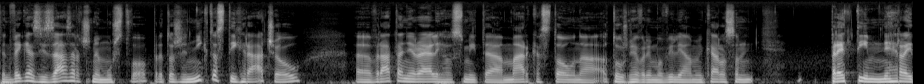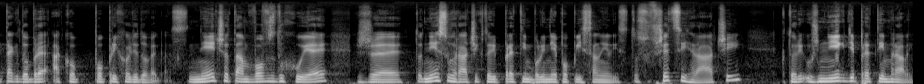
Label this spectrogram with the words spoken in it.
ten Vegas je zázračné mužstvo, pretože nikto z tých hráčov eh, vrátane Rileyho Smitha, Marka Stona, a to už nehovorím o Williamovi Carlson, predtým nehrali tak dobre ako po príchode do Vegas. Niečo tam vo vzduchu je, že to nie sú hráči, ktorí predtým boli nepopísaný list. To sú všetci hráči, ktorí už niekde predtým hrali.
